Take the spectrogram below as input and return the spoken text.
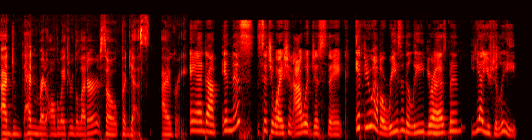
I d- hadn't read all the way through the letter, so but yes, I agree. And um, in this situation, I would just think if you have a reason to leave your husband, yeah, you should leave.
